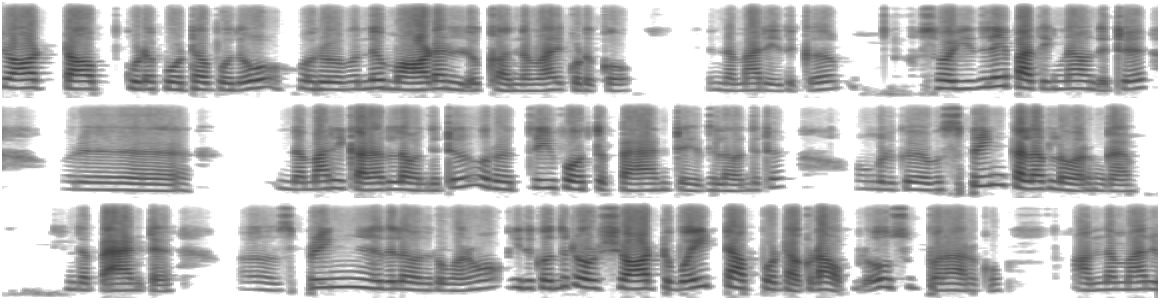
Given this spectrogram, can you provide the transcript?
ஷார்ட் டாப் கூட போட்டால் போதும். ஒரு வந்து மாடர்ன் லுக் அந்த மாதிரி கொடுக்கும் இந்த மாதிரி இதுக்கு. ஸோ இதிலே பார்த்தீங்கன்னா வந்துட்டு, ஒரு இந்த மாதிரி கலரில் வந்துட்டு ஒரு 3/4 பேண்ட் இதில் வந்துட்டு உங்களுக்கு ஸ்ப்ரிங் கலரில் வருங்க. இந்த பேண்ட்டு. ஸ்ப்ரிங் இதில் வந்துட்டு வரும். இதுக்கு வந்துட்டு ஒரு ஷார்ட் ஒயிட் டாப் போட்டால் கூட அவ்வளோ சூப்பராக இருக்கும். அந்த மாதிரி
